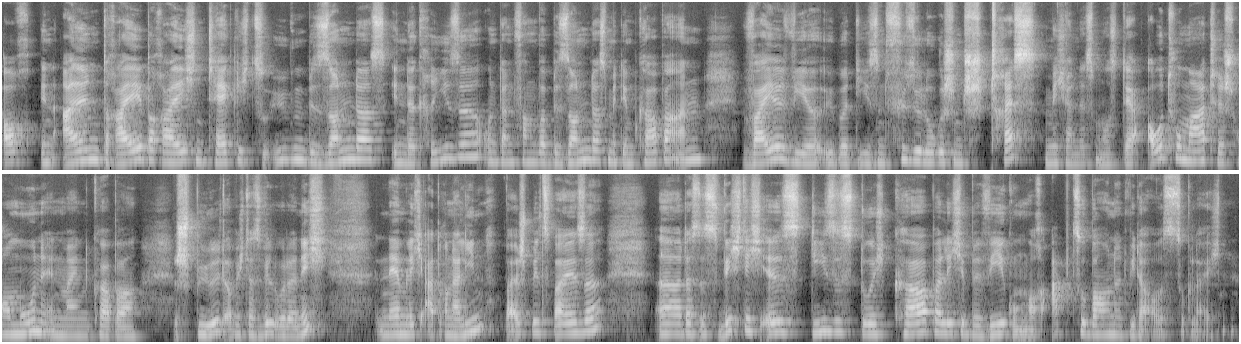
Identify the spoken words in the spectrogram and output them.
auch in allen drei Bereichen täglich zu üben, besonders in der Krise. Und dann fangen wir besonders mit dem Körper an, weil wir über diesen physiologischen Stressmechanismus, der automatisch Hormone in meinen Körper spült, ob ich das will oder nicht, nämlich Adrenalin beispielsweise, äh, dass es wichtig ist, dieses durch körperliche Bewegung auch abzubauen und wieder auszugleichen.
